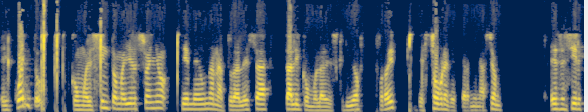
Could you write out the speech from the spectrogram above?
El cuento, como el síntoma y el sueño, tiene una naturaleza tal y como la describió Freud, de sobredeterminación. Es decir,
